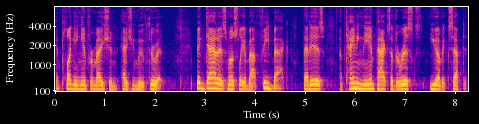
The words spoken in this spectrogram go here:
and plugging information as you move through it. Big data is mostly about feedback, that is, obtaining the impacts of the risks you have accepted.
